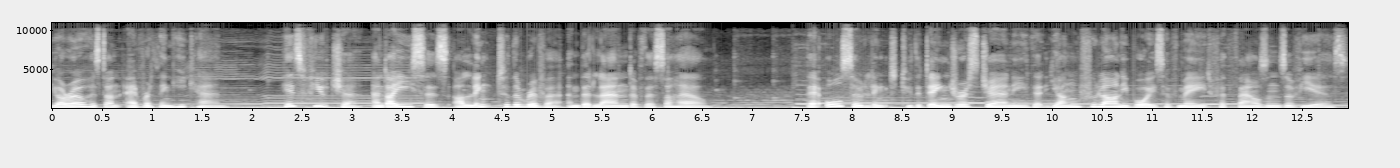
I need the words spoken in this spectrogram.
Yoro has done everything he can. His future and Aisa's are linked to the river and the land of the Sahel. They're also linked to the dangerous journey that young Fulani boys have made for thousands of years.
